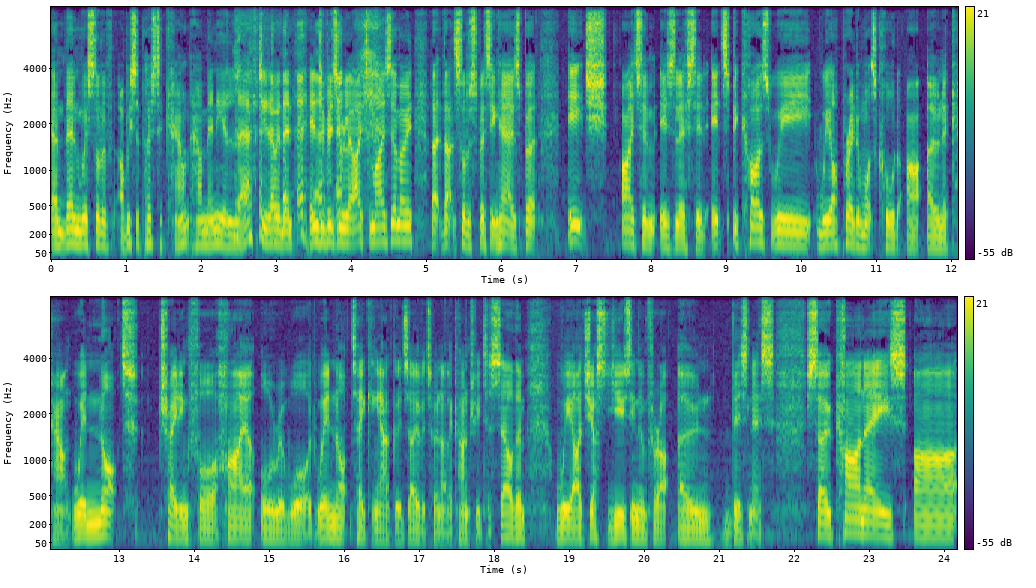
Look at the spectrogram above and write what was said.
And then we're sort of, are we supposed to count how many are left, you know, and then individually itemize them? I mean, that, that's sort of splitting hairs. But each item is listed. It's because we we operate on what's called our own account. We're not trading for hire or reward. We're not taking our goods over to another country to sell them. We are just using them for our own business. So carnets are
